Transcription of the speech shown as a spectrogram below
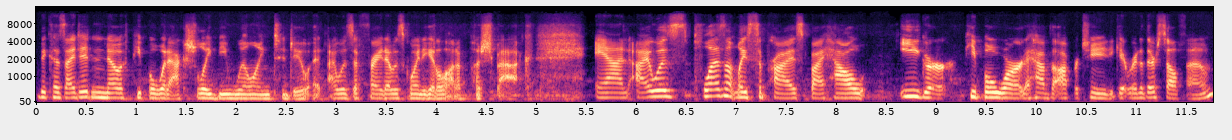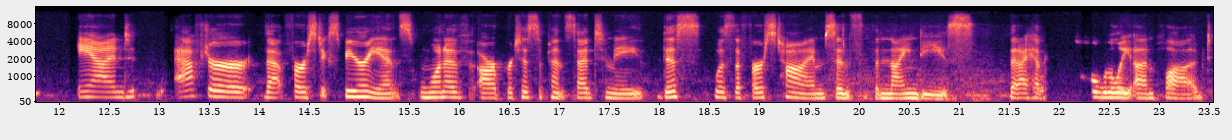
because I didn't know if people would actually be willing to do it. I was afraid I was going to get a lot of pushback. And I was pleasantly surprised by how eager people were to have the opportunity to get rid of their cell phone And after that first experience, one of our participants said to me, This was the first time since the 90s that I have totally unplugged.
